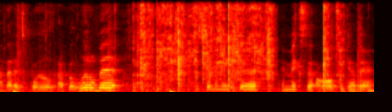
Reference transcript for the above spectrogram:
now that it's boiled up a little bit, just gonna make sure I mix it all together.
